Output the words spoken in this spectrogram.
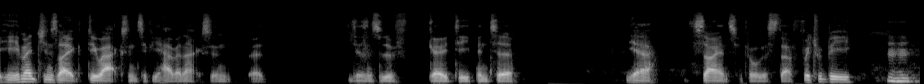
he mentions like do accents if you have an accent, but he doesn't sort of go deep into yeah science of all this stuff, which would be Mhm.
